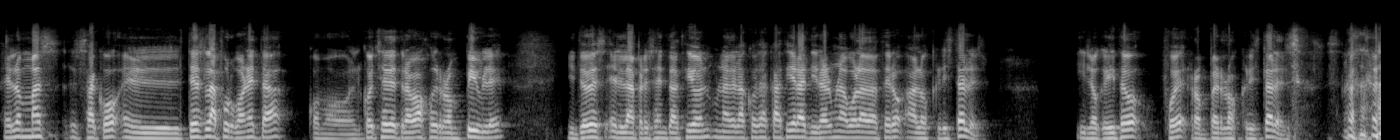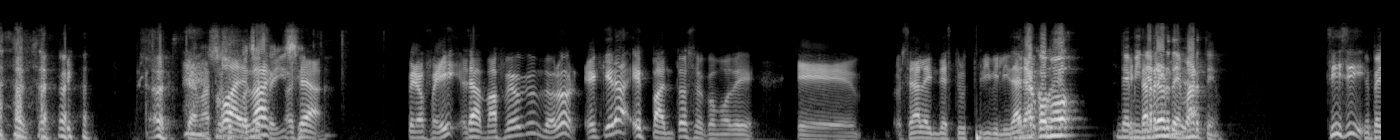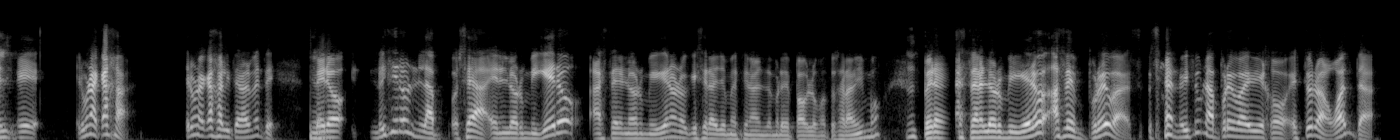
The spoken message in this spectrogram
Elon Musk sacó el Tesla furgoneta como el coche de trabajo irrompible. Y entonces en la presentación una de las cosas que hacía era tirar una bola de acero a los cristales. Y lo que hizo fue romper los cristales. Que además es Jo, un coche además, o sea, pero feí, o sea, más feo que un dolor. Es que era espantoso, como de. eh, o sea, la indestructibilidad. Era no puede- como de mineros de. Marte. Sí, sí. pel- eh, era una caja. Era una caja, literalmente. Pero no hicieron la. O sea, en el hormiguero, hasta en el hormiguero, no quisiera yo mencionar el nombre de Pablo Motos ahora mismo, Mm. pero hasta en el hormiguero hacen pruebas. O sea, no hizo una prueba y dijo, esto no aguanta.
